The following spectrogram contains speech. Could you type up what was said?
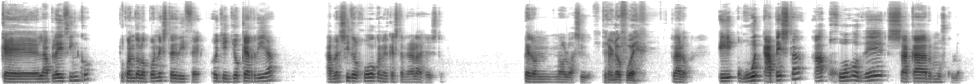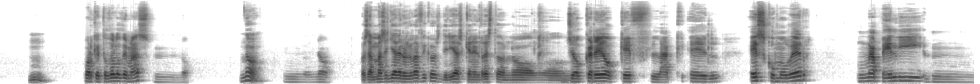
que la Play 5, tú cuando lo pones te dice, oye, yo querría haber sido el juego con el que estrenaras esto. Pero no lo ha sido. Pero no fue. Claro. Y apesta a juego de sacar músculo. Mm. Porque todo lo demás, no. No. No. O sea, más allá de los gráficos, dirías que en el resto no. Yo creo que Flack el- es como ver una peli mm,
